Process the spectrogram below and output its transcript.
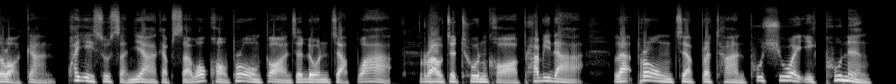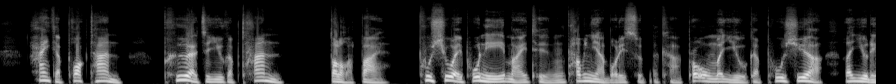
ตลอดการพระเยซูสัญญากับสาวกของพระองค์ก่อนจะโดนจับว่า เราจะทูลขอพระบิดา และพระองค์จะประทานผู้ช่วยอีกผู้หนึ่งให้กับพวกท่าน เพื่อจะอยู่กับท่านตลอดไป ผู้ช่วยผู้นี้หมายถึงพระวิญญาณบริสุทธิ์นะครับ พระองค์มาอยู่กับผู้เชื่อและอยู่ใน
